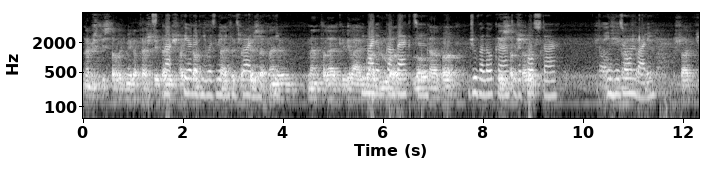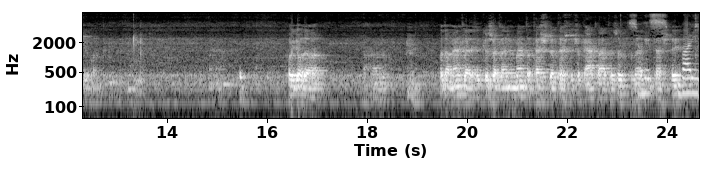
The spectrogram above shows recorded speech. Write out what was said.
nem is tiszta, hogy még a testét It's not clear that he was leaving his body. ment a lelki világba, he might have gone back to Lókába, Dhruva Loka, to the pole star, in his own body. Hogy oda oda ment, lehet, hogy közvetlenül ment a a csak átváltozott a So his testé. body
